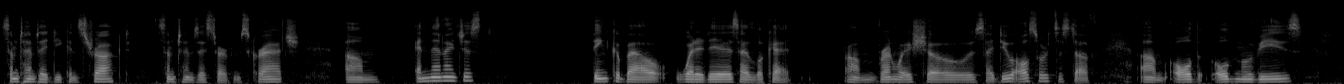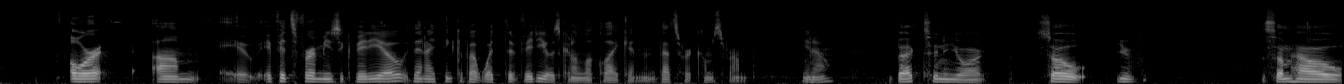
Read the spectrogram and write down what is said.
sometimes I deconstruct, sometimes I start from scratch, um, and then I just think about what it is. I look at um, runway shows. I do all sorts of stuff. Um, old old movies, or um, if it's for a music video, then I think about what the video is going to look like, and that's where it comes from. You know? Back to New York. So you've somehow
